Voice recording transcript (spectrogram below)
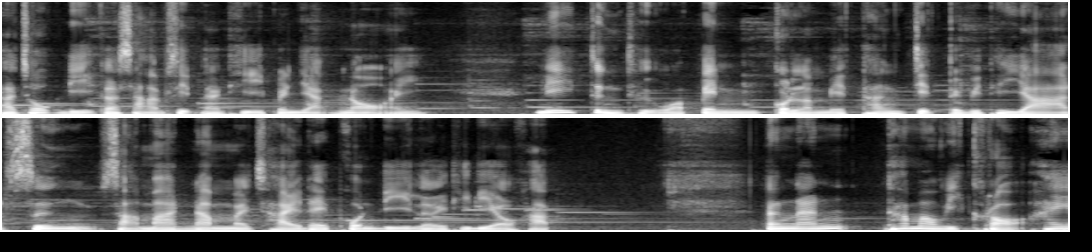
ถ้าโชคดีก็ 30 นาทีเป็นอย่างน้อย นี่จึงถือว่าเป็นกลเม็ดทางจิตวิทยา ซึ่งสามารถนำมาใช้ได้ผลดีเลยทีเดียวครับ ดังนั้นถ้ามาวิเคราะห์ให้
